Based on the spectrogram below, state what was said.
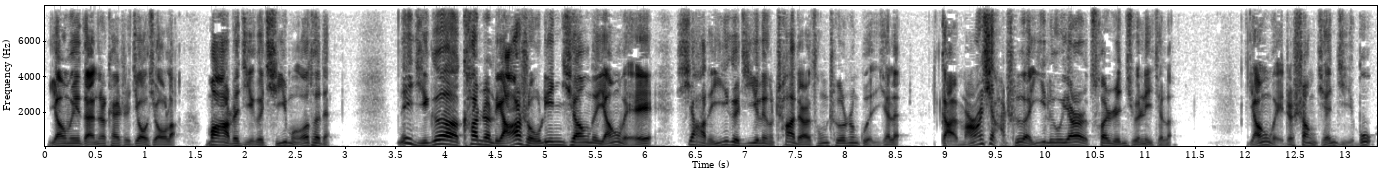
杨伟在那开始叫嚣了，骂着几个骑摩托的。那几个看着俩手拎枪的杨伟，吓得一个机灵，差点从车上滚下来，赶忙下车，一溜烟窜人群里去了。杨伟这上前几步，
